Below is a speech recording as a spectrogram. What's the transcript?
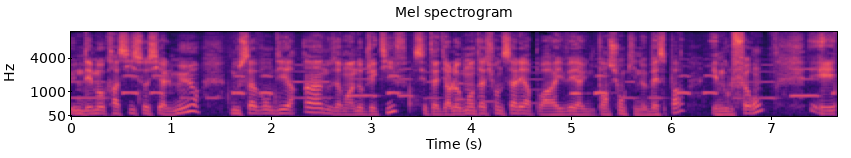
une démocratie sociale mûre, nous savons dire, un, nous avons un objectif, c'est-à-dire l'augmentation de salaire pour arriver à une pension qui ne baisse pas, et nous le ferons. Et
